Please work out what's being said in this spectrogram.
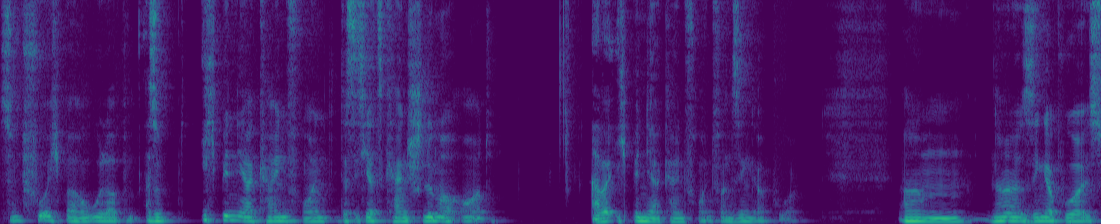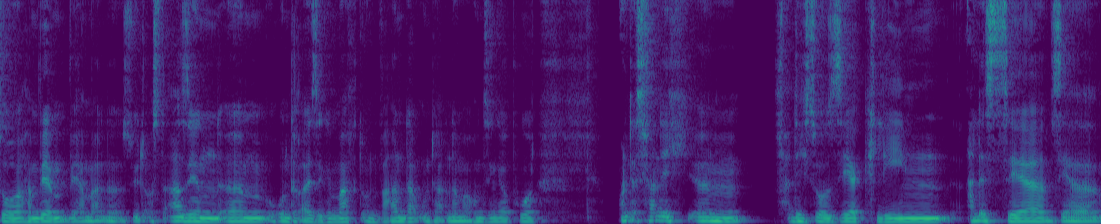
so ein furchtbarer Urlaub. Also ich bin ja kein Freund, das ist jetzt kein schlimmer Ort, aber ich bin ja kein Freund von Singapur. Ähm, ne, Singapur ist so, haben wir, wir haben eine Südostasien-Rundreise ähm, gemacht und waren da unter anderem auch in Singapur. Und das fand ich, ähm, fand ich so sehr clean, alles sehr, sehr,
